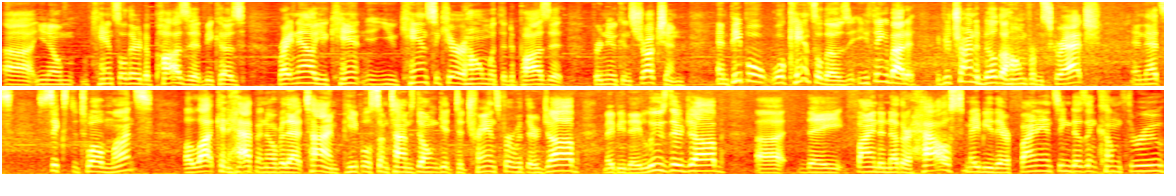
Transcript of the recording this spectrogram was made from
uh, you know cancel their deposit because right now you can't you can secure a home with the deposit for new construction, and people will cancel those. You think about it. If you're trying to build a home from scratch, and that's six to 12 months. A lot can happen over that time. People sometimes don't get to transfer with their job. Maybe they lose their job uh, they find another house, maybe their financing doesn't come through.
